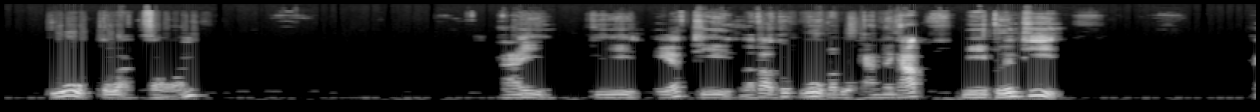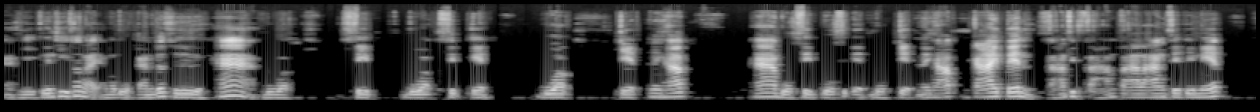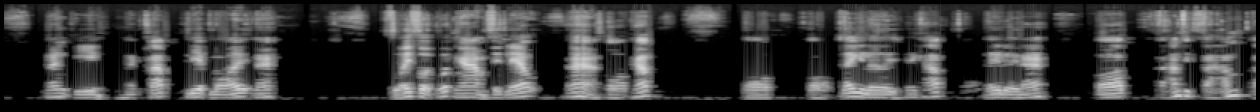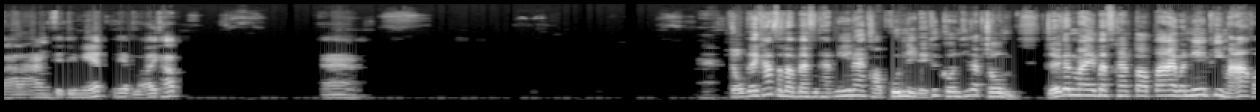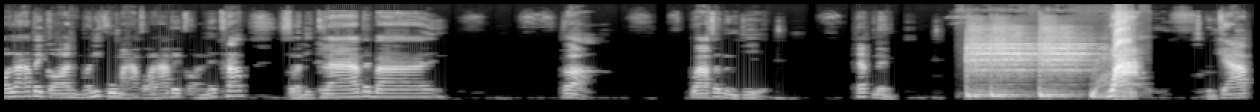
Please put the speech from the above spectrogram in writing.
รูปตัวอักษร i p f t แล้วก็ทุกรูปมาบวกกันนะครับ มีพื้นที่ มีพื้นที่เท่าไหร่เอามาบวกกันก็คือห้าบวกสิบบวกสิบเอ็ดบวกเจ็ดนะครับห้าบวกสิบบวกสิบเอ็ดบวกเจ็ดนะครับ กลายเป็นสามสิบสามตารางเซนติเมตร นั่นเองนะครับ เรียบร้อยนะ สวยสดงดงามเสร็จแล้วอ่าตอบครับตอบตอบได้เลยนะครับตอบได้เลยนะตอบสามสิบสามตารางเซนติเมตร เรียบร้อยครับ อ่า จบเลยครับสำหรับแบบฝึกหัดนี้นะ ขอบคุณเด็กๆทุกคนที่รับชม เจอกันใหม่แบบฝึกหัดต่อไป วันนี้พี่หมาขอลาไปก่อน วันนี้ครูหมาขอลาไปก่อนนะครับ สวัสดีครับ บ๊ายบายก็ว้าวสักหนึ่งทีแป๊บหนึ่งว้าวขอบคุณครับ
